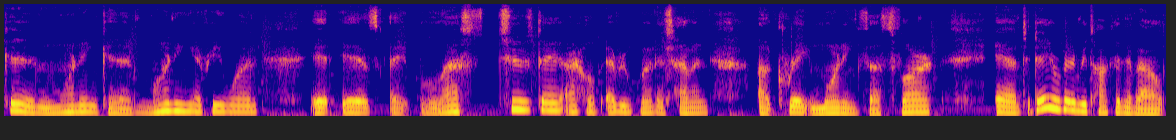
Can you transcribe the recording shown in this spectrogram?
Good morning, good morning, everyone. It is a blessed Tuesday. I hope everyone is having a great morning thus far. And today we're going to be talking about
